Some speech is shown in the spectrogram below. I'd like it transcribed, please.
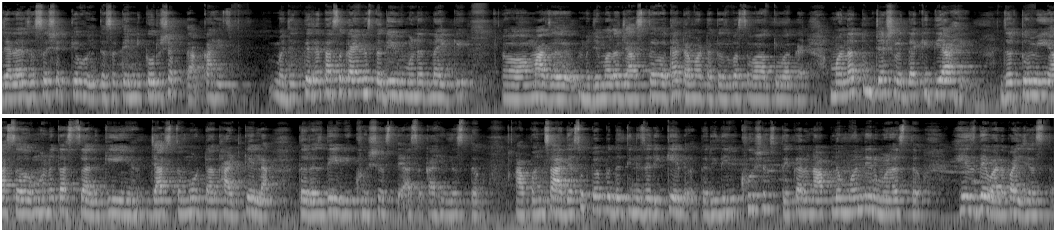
ज्याला जसं शक्य होईल तसं त्यांनी करू शकता. काहीच म्हणजे त्याच्यात असं काही नसतं. देवी म्हणत नाही की माझं म्हणजे मला जास्त थाटामाटातच बसवा किंवा काय. मनात तुमच्या श्रद्धा किती आहे? जर तुम्ही असं म्हणत असाल की जास्त मोठा थाट केला तरच देवी खुश असते असं काही नसतं. आपण साध्या सोप्या पद्धतीने जरी केलं तरी देवी खुश असते कारण आपलं मन निर्मळ असतं. हेच देवाला पाहिजे असतं.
